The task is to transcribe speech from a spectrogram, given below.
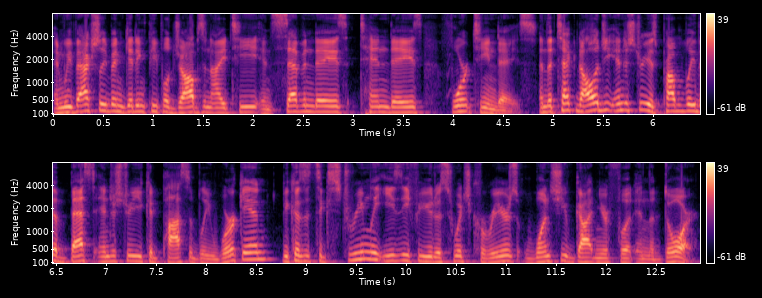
And we've actually been getting people jobs in IT in seven days, 10 days, 14 days. And the technology industry is probably the best industry you could possibly work in because it's extremely easy for you to switch careers once you've gotten your foot in the door.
